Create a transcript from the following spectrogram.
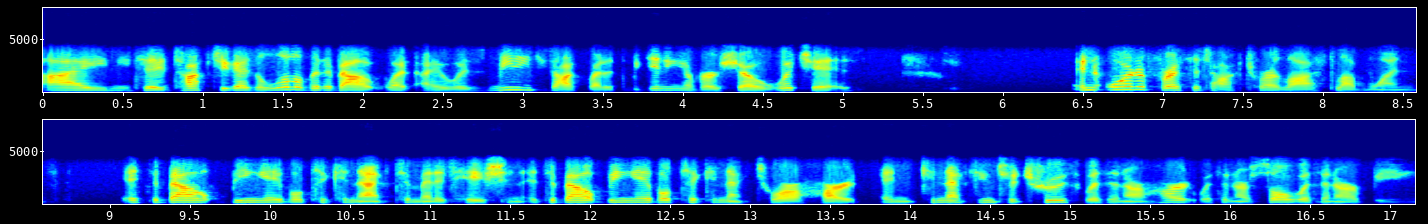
I need to talk to you guys a little bit about what I was meaning to talk about at the beginning of our show, which is in order for us to talk to our lost loved ones, it's about being able to connect to meditation. It's about being able to connect to our heart and connecting to truth within our heart, within our soul, within our being.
